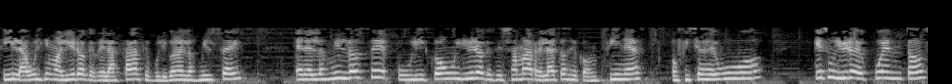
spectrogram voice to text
sí, la última libro de la saga se publicó en el 2006, en el 2012 publicó un libro que se llama Relatos de Confines, Oficios de Búho, que es un libro de cuentos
